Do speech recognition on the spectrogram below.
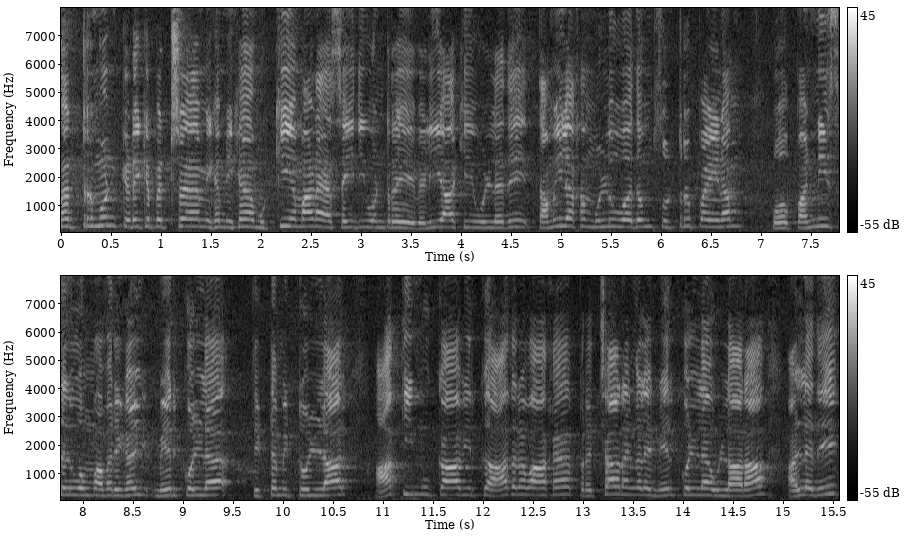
சற்று முன் கிடைக்கப்பெற்ற மிக மிக முக்கியமான செய்தி ஒன்று வெளியாகி உள்ளது தமிழகம் முழுவதும் சுற்றுப்பயணம் ஓ பன்னீர்செல்வம் அவர்கள் மேற்கொள்ள திட்டமிட்டுள்ளார். அதிமுகவிற்கு ஆதரவாக பிரச்சாரங்களை மேற்கொள்ள உள்ளாரா? அல்லது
